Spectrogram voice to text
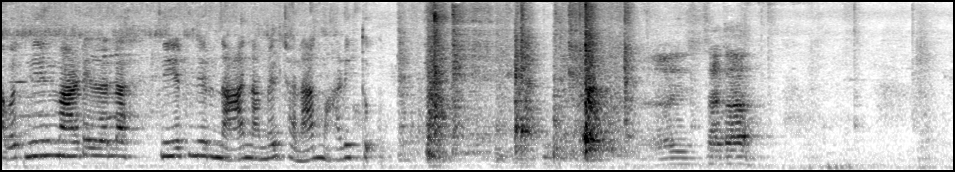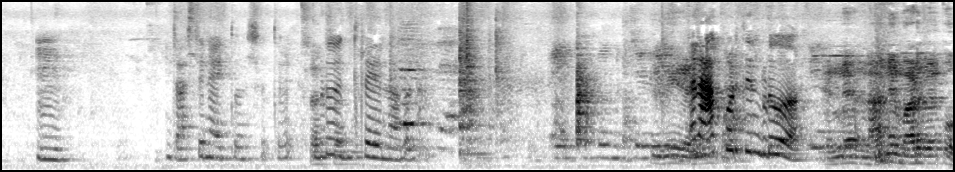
ಅವತ್ತು ನೀನು ಮಾಡಿದಲ್ಲ ನೀರು ನೀರು ನಾನು ಆಮೇಲೆ ಚೆನ್ನಾಗಿ ಮಾಡಿತ್ತು. ಹ್ಞೂ ಜಾಸ್ತಿನೇ ಆಯಿತು ಅನ್ಸುತ್ತೆ. ಬಿಡು. ಇದ್ರೆ ಏನಾಗಲ್ಲ ನಾನು ಹಾಕ್ಕೊಡ್ತೀನಿ ಬಿಡು. ನಾನೇ ಮಾಡಬೇಕು.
